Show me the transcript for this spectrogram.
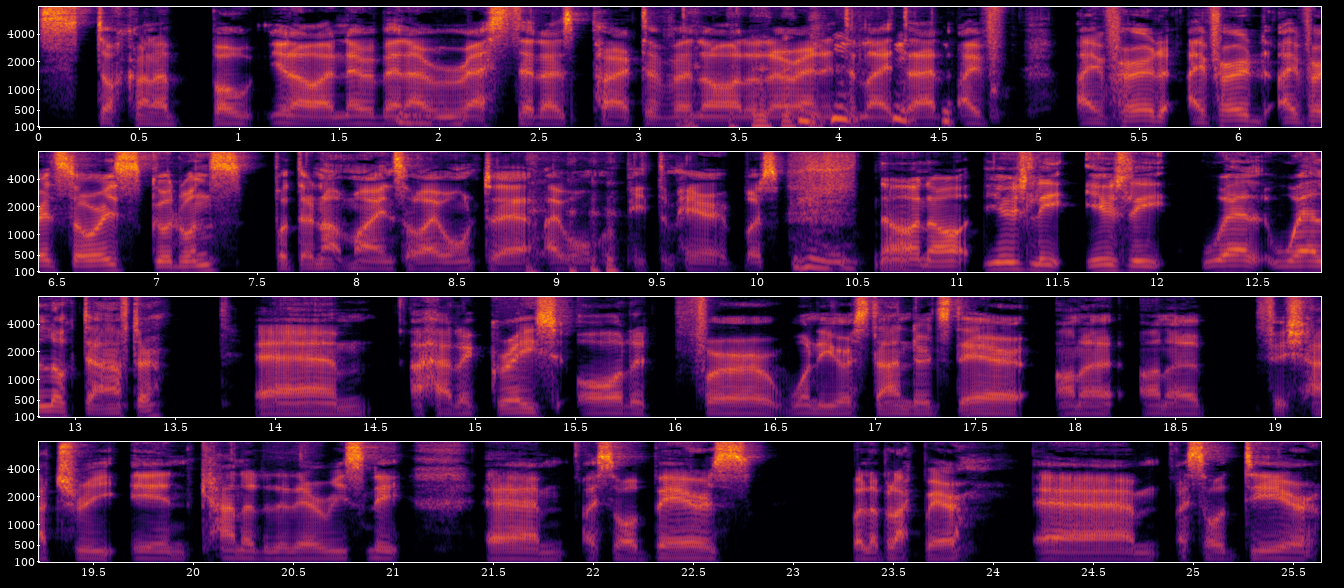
stuck on a boat. You know, I've never been mm-hmm. arrested as part of an audit or anything like that. I've I've heard I've heard I've heard stories, good ones, but they're not mine, so I won't uh, I won't repeat them here. But mm-hmm. no, no, usually usually well well looked after. Um, I had a great audit for one of your standards there on a on a fish hatchery in Canada there recently. Um, I saw bears, well, a black bear. Um, I saw deer.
